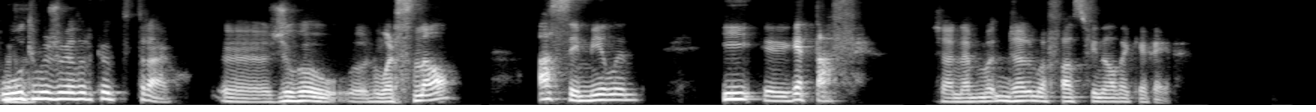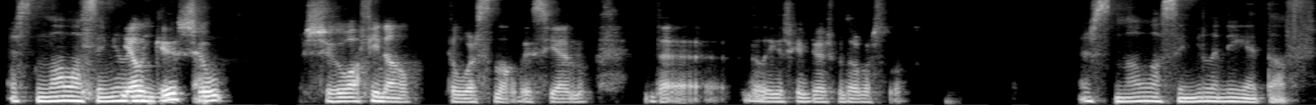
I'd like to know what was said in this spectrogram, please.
o último jogador que eu te trago jogou no Arsenal, AC Milan e Getafe, já, na, já numa fase final da carreira. Arsenal, AC Milan. Ele que chegou, chegou à final pelo Arsenal desse ano da, da Liga dos Campeões contra o Barcelona. Arsenal, AC Milan e Getafe.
